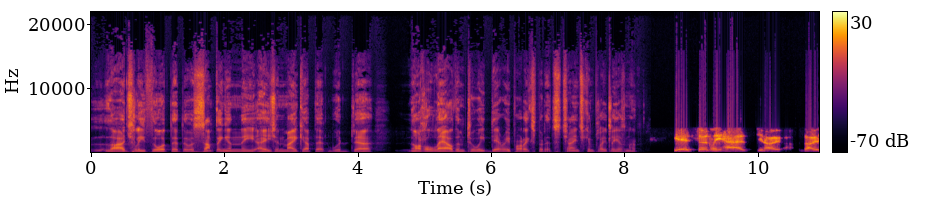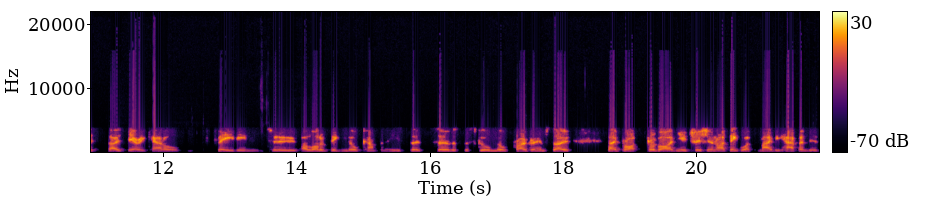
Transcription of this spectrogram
largely thought that there was something in the Asian makeup that would uh, not allow them to eat dairy products, but it's changed completely, hasn't it? Yeah, it certainly has. You know, those those dairy cattle feed into a lot of big milk companies that service the school milk program. So they pro- provide nutrition. I think what maybe happened is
